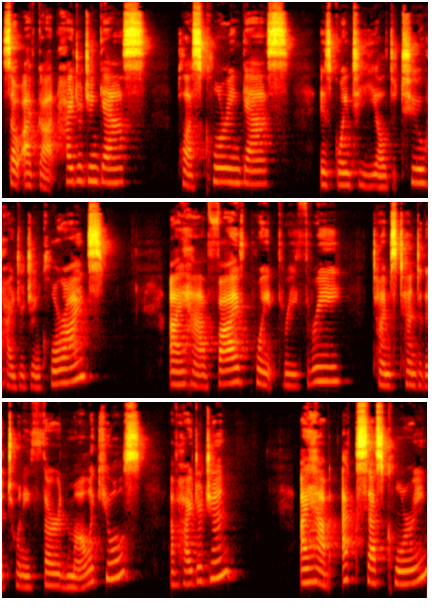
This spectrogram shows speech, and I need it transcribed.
So I've got hydrogen gas plus chlorine gas is going to yield two hydrogen chlorides. I have 5.33 times 10 to the 23rd molecules of hydrogen. I have excess chlorine.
